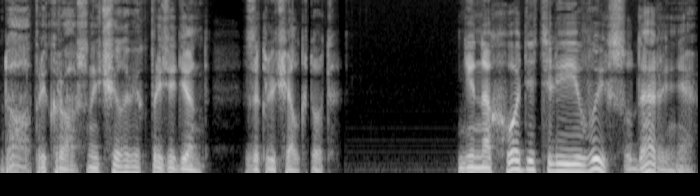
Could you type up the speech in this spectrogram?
Да, прекрасный человек президент, заключал кто-то. Не находите ли и вы, сударыня,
